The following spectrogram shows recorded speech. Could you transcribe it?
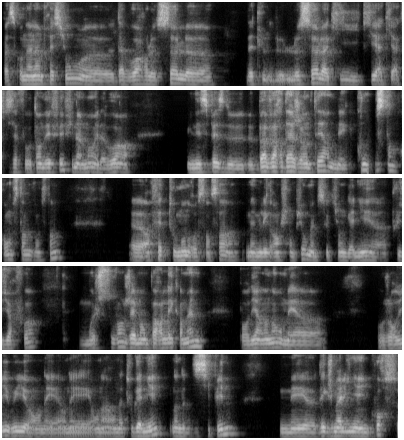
parce qu'on a l'impression d'avoir le seul d'être le, seul à qui, qui, à qui, ça fait autant d'effet finalement et d'avoir une espèce de, bavardage interne, mais constant, constant, constant. Euh, en fait, tout le monde ressent ça, hein. même les grands champions, même ceux qui ont gagné euh, plusieurs fois. Moi, souvent, j'aime en parler quand même pour dire non, non, mais euh, aujourd'hui, oui, on, est, on, est, on, a, on a tout gagné dans notre discipline. Mais dès que je m'aligne à une course,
